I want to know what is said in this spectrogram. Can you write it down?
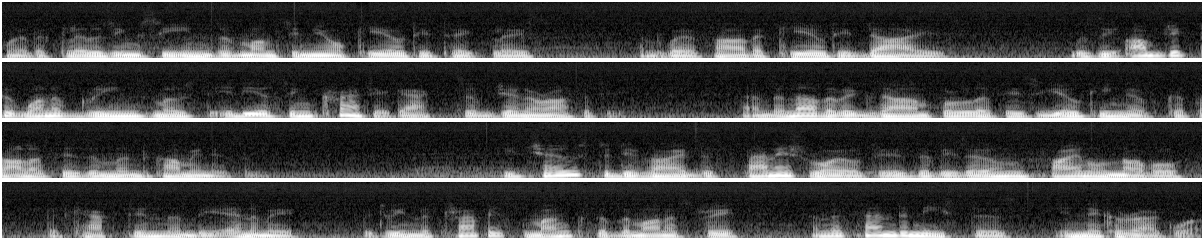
where the closing scenes of Monsignor Quixote take place, and where Father Quixote dies, was the object of one of Greene's most idiosyncratic acts of generosity, and another example of his yoking of Catholicism and communism. He chose to divide the Spanish royalties of his own final novel, The Captain and the Enemy, between the Trappist monks of the monastery and the Sandinistas in Nicaragua.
